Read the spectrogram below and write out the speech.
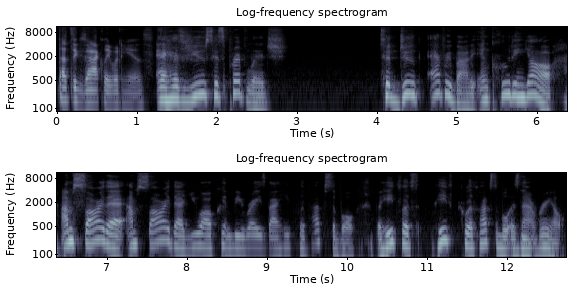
That's exactly what he is. and has used his privilege to dupe everybody, including y'all. I'm sorry that I'm sorry that you all couldn't be raised by Heathcliff Huxtable, but Heathcliff Heathcliff Huxtable is not real.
